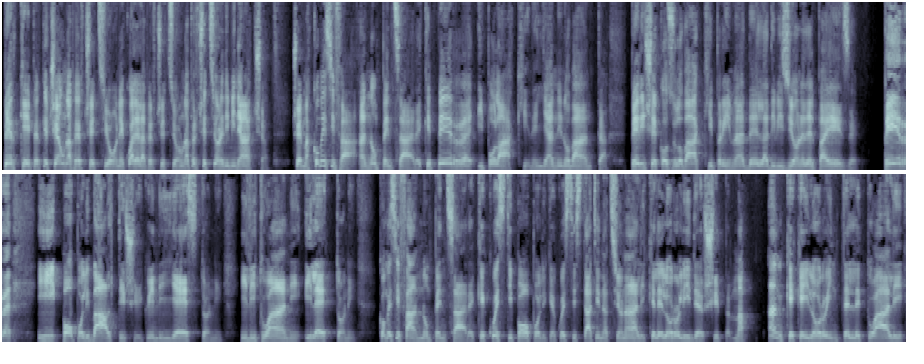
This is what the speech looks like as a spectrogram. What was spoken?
Perché? Perché c'è una percezione. Qual è la percezione? Una percezione di minaccia. Cioè, ma come si fa a non pensare che per i polacchi negli anni 90 per i cecoslovacchi prima della divisione del paese, per i popoli baltici, quindi gli estoni, i lituani, i lettoni. Come si fa a non pensare che questi popoli, che questi stati nazionali, che le loro leadership, ma anche che i loro intellettuali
